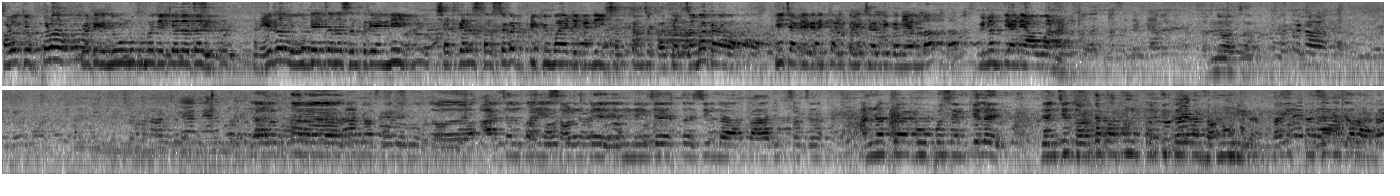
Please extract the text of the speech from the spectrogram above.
सळोखे पळ या ठिकाणी निवडणुकीमध्ये केलं जाईल. आणि हे जर होऊ द्यायचं नसेल तर यांनी शेतकऱ्यांचा सरसकट पीक विमा या ठिकाणी शेतकऱ्यांच्या खात्यात जमा करावा. हीच या ठिकाणी कळकळीच्या ठिकाणी यांना विनंती आणि आव्हान आहे. धन्यवाद सर. यानंतर अर्चनताई साळुंके यांनी जे तहसील दहा दिवसाचं अन्नत्याग उपोषण केलंय त्यांची थोडक्यात आपण प्रतिक्रिया जाणून घेऊया. काही कशा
